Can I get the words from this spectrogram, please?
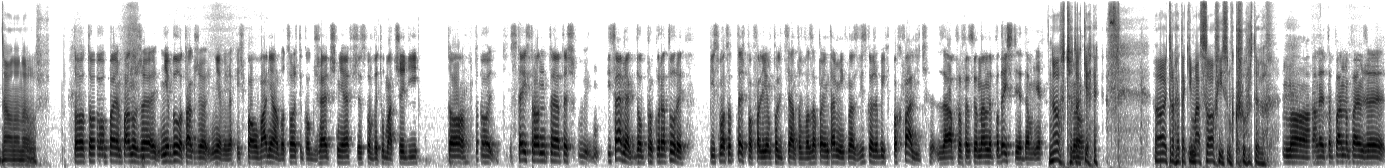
No, no, no. to, to powiem panu, że nie było tak, że nie wiem, jakieś pałowanie albo coś, tylko grzecznie wszystko wytłumaczyli. To, to z tej strony to ja też pisałem jak do prokuratury pismo, to też pochwaliłem policjantów, bo zapamiętam ich nazwisko, żeby ich pochwalić za profesjonalne podejście do mnie. No, to No. takie... Oj, trochę taki masochizm, kurde. No, ale to panu powiem, że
